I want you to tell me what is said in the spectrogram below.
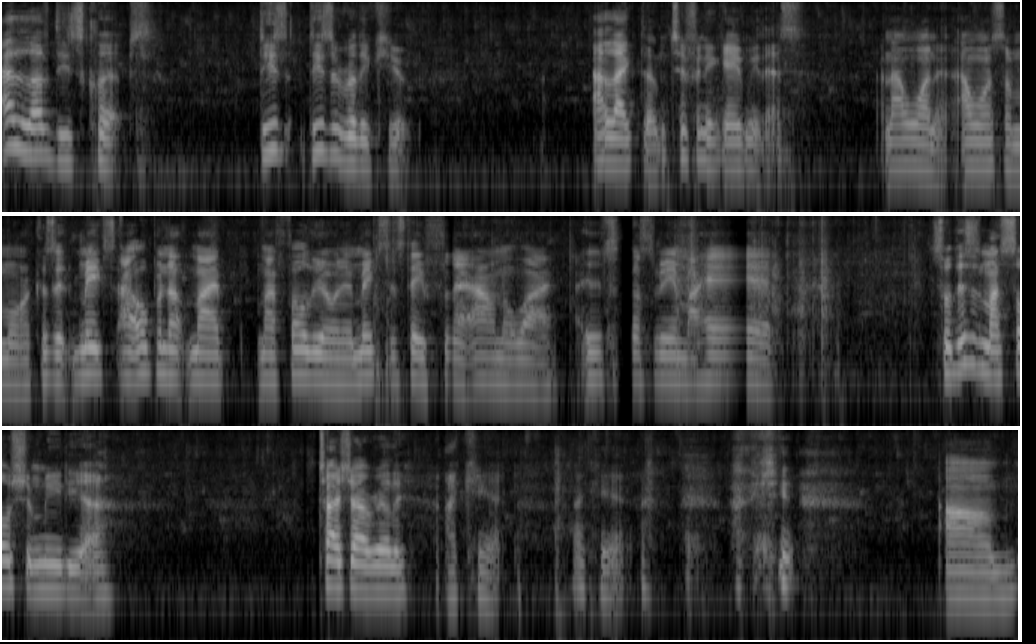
I love these clips. These these are really cute. I like them. Tiffany gave me this. And I want it. I want some more. Because it makes, I open up my, my folio and it makes it stay flat. I don't know why. It's supposed to be in my head. So this is my social media. Tasha, really? I can't. I can't. I can't. Um,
